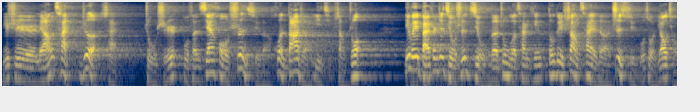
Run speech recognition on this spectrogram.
于是凉菜、热菜、主食不分先后顺序的混搭着一起上桌。因为百分之九十九的中国餐厅都对上菜的秩序不做要求，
